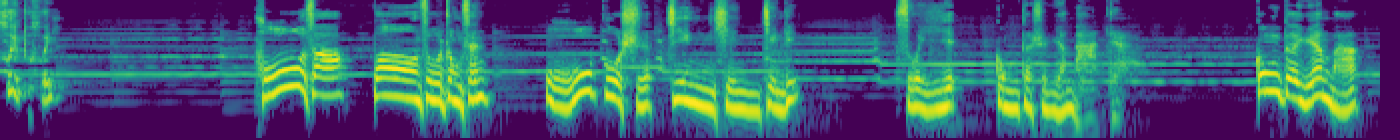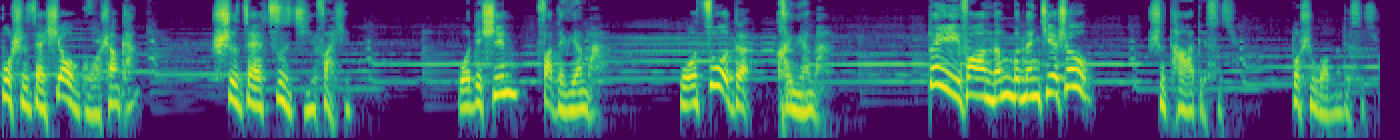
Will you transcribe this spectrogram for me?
会不会？菩萨帮助众生。无不是尽心尽力，所以功德是圆满的。功德圆满不是在效果上看，是在自己发心。我的心发的圆满，我做的很圆满。对方能不能接受，是他的事情，不是我们的事情，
